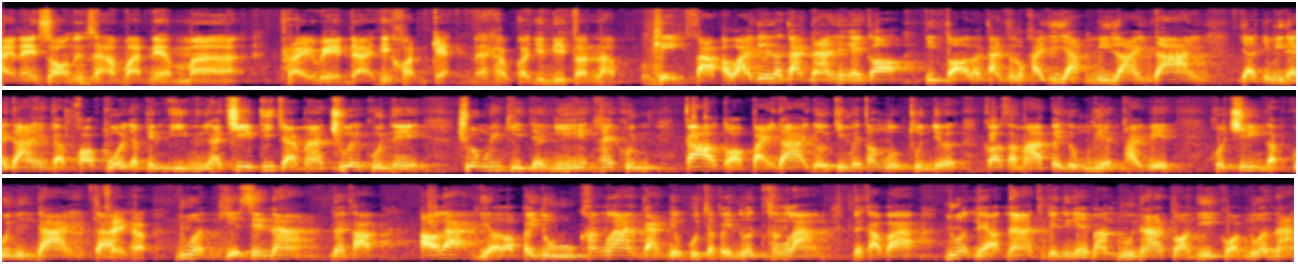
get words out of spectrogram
ายใน 2-3 วันเนี่ยมา private ได้ที่ขอนแก่นนะครับ ก็ยินดีต้อนรับ โอเค ฝากเอาไว้ด้วยแล้วกันนะยังไงก็ติดต่อแล้วกันสำหรับใครที่อยากมีรายได้ อยากจะมีรายได้ให้กับครอบครัวอยากเป็นอีกหนึ่งอาชีพที่จะมาช่วยคุณในช่วงวิกฤตอย่างนี้ ให้คุณก้าวต่อไปได้ โดยที่ไม่ต้องลงทุนเยอะ ก็สามารถไปโรงเรียน private coaching กับคุณหนึ่งได้การใช่ครับนวดเขียนเส้นหน้านะครับ เอาละเดี๋ยวเราไปดูข้างล่างกันเดี๋ยวคุณจะไปนวดข้างล่างนะครับ ว่านวดแล้วหน้าจะเป็นยังไงบ้างดูหน้าตอนนี้ก่อนนวดนะ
